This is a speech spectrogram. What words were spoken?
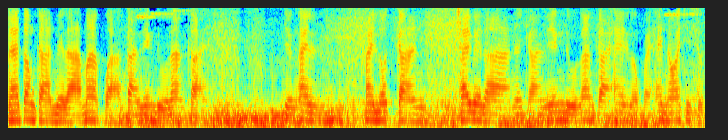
และต้องการเวลามากกว่าการเลี้ยงดูร่างกาย จึงให้ให้ลดการใช้เวลาในการเลี้ยงดูร่างกายให้ลงไปให้น้อยที่สุด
